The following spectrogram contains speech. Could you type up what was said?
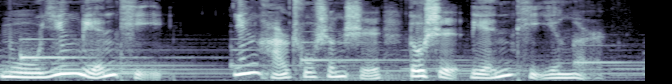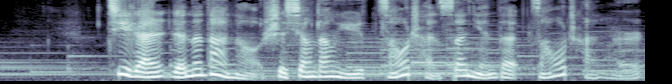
母婴连体，婴孩出生时都是连体婴儿。既然人的大脑是相当于早产三年的早产儿，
